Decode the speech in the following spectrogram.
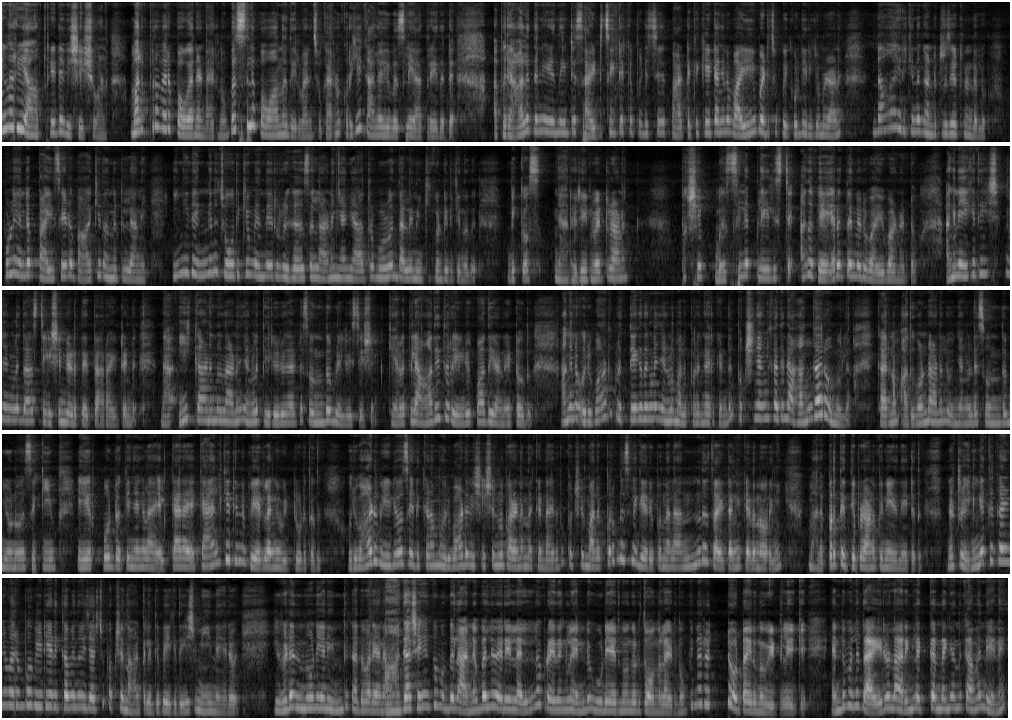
ഇന്നൊരു യാത്രയുടെ വിശേഷമാണ്. മലപ്പുറം വരെ പോകാനുണ്ടായിരുന്നു. ബസ്സിൽ പോകാമെന്ന് തീരുമാനിച്ചു. കാരണം കുറേ കാലമായി ബസ്സിൽ യാത്ര ചെയ്തിട്ട്. അപ്പോൾ രാവിലെ തന്നെ എഴുന്നേറ്റ് സൈഡ് സീറ്റൊക്കെ പിടിച്ച് പാട്ടൊക്കെ കേട്ട് അങ്ങനെ വൈബ് പഠിച്ച് പോയിക്കൊണ്ടിരിക്കുമ്പോഴാണ് ഡാ ഇരിക്കുന്ന കണ്ടക്ടർ ചേട്ടനുണ്ടല്ലോ. പുള്ളി എന്റെ പൈസയുടെ ബാക്കി തന്നിട്ടില്ല നീ. ഇനി ഇതെങ്ങനെ ചോദിക്കും എന്നൊരു റിഹേഴ്സലാണ് ഞാൻ യാത്ര മുഴുവൻ തള്ളി നീക്കിക്കൊണ്ടിരിക്കുന്നത്. ബിക്കോസ് ഞാനൊരു ഇൻവെർട്ടറാണ് പക്ഷേ ബസ്സിലെ പ്ലേലിസ്റ്റ് അത് വേറെ തന്നെ ഒരു വൈബാണ് കേട്ടോ. അങ്ങനെ ഏകദേശം ഞങ്ങൾ ദാ സ്റ്റേഷന്റെ അടുത്ത് എത്താറായിട്ടുണ്ട്. ദാ ഈ കാണുന്നതാണ് ഞങ്ങൾ തിരൂരുകാരുടെ സ്വന്തം റെയിൽവേ സ്റ്റേഷൻ. കേരളത്തിലെ ആദ്യത്തെ റെയിൽവേ പാതയാണ് കേട്ടോ അത്. അങ്ങനെ ഒരുപാട് പ്രത്യേകതകൾ ഞങ്ങൾ മലപ്പുറംകാർക്കുണ്ട്. പക്ഷേ ഞങ്ങൾക്ക് അതിന്റെ അഹങ്കാരമൊന്നുമില്ല. കാരണം അതുകൊണ്ടാണല്ലോ ഞങ്ങളുടെ സ്വന്തം യൂണിവേഴ്സിറ്റിയും എയർപോർട്ടും ഒക്കെ ഞങ്ങൾ അയൽക്കാരായ കാലിക്കറ്റിന്റെ പേരിൽ അങ്ങ് വിട്ടുകൊടുത്തത്. ഒരുപാട് വീഡിയോസ് എടുക്കണം ഒരുപാട് വിശേഷങ്ങൾ പറയണം എന്നൊക്കെ ഉണ്ടായിരുന്നു. പക്ഷേ മലപ്പുറം ബസ്സിൽ കയറിയപ്പോൾ നല്ല അന്തസ്സായിട്ട് അങ്ങ് കിടന്നുറങ്ങി. മലപ്പുറത്ത് എത്തിയപ്പോഴാണ് പിന്നെ എഴുന്നേറ്റത്. പിന്നെ ട്രെയിനിങ് ഒക്കെ കഴിഞ്ഞ് വരുമ്പോൾ വീഡിയോ എടുക്കാമെന്ന് വിചാരിച്ചു. പക്ഷേ നാട്ടിലെത്തിയപ്പോൾ ഏകദേശം ഈ നേരമായി. ഇവിടെ നിന്നുകൊണ്ട് ഞാൻ എന്ത് കഥ പറയാൻ ആകാശങ്ങൾക്ക് മുതൽ അനബൽ വരെയുള്ള എല്ലാ പ്രേതങ്ങളും എന്റെ കൂടെയായിരുന്നു എന്നൊരു തോന്നലായിരുന്നു. പിന്നെ ഒരൊറ്റ ഓട്ടമായിരുന്നു വീട്ടിലേക്ക്. എന്റെ പോലെ ധൈര്യമുള്ള ആരെങ്കിലും ഒക്കെ ഉണ്ടെങ്കിൽ ഒന്ന് കമന്റ് ചെയ്യണേ.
